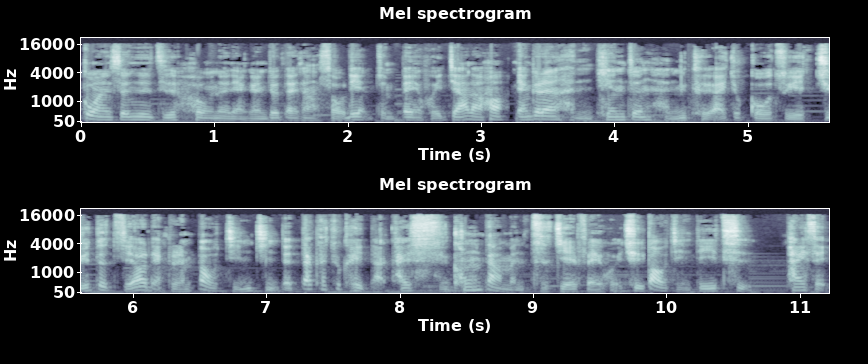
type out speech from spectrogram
过完生日之后呢，两个人就戴上手链，准备回家了哈。两个人很天真很可爱，就勾住，也觉得只要两个人抱紧紧的，大概就可以打开时空大门，直接飞回去。抱紧第一次。拍谁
